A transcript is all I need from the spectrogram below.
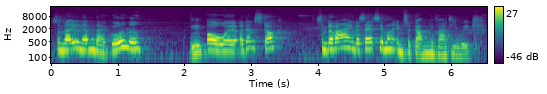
som der er en af dem, der er gået med. Mm. Og, øh, og den stok, som der var en, der sagde til mig, jamen så gamle var de jo ikke.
